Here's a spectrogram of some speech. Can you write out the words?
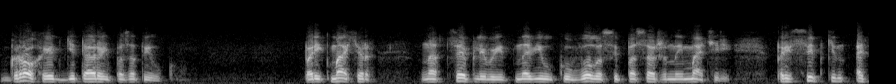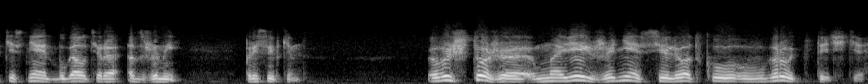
Грохает гитарой по затылку. Парикмахер нацепливает на вилку волосы посаженной матери. Присыпкин оттесняет бухгалтера от жены. Присыпкин. Вы что же моей жене селедку в грудь тычете?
